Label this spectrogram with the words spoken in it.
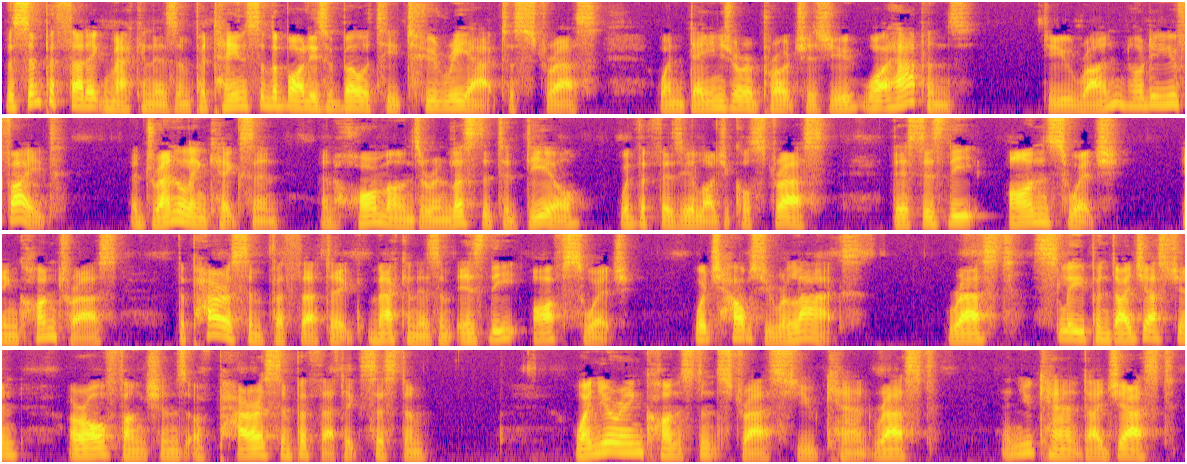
The sympathetic mechanism pertains to the body's ability to react to stress. When danger approaches you, what happens? Do you run or do you fight? Adrenaline kicks in, and hormones are enlisted to deal with the physiological stress. This is the on switch. In contrast, the parasympathetic mechanism is the off switch, which helps you relax. Rest, sleep, and digestion are all functions of parasympathetic system. When you're in constant stress, you can't rest and you can't digest.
